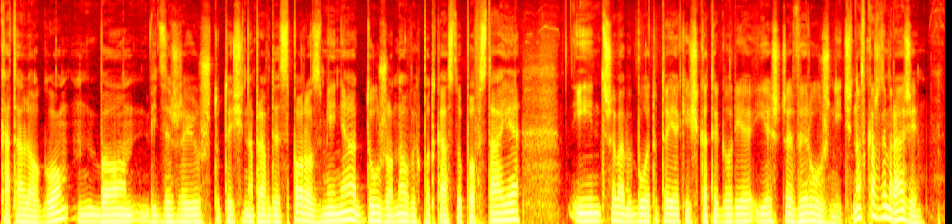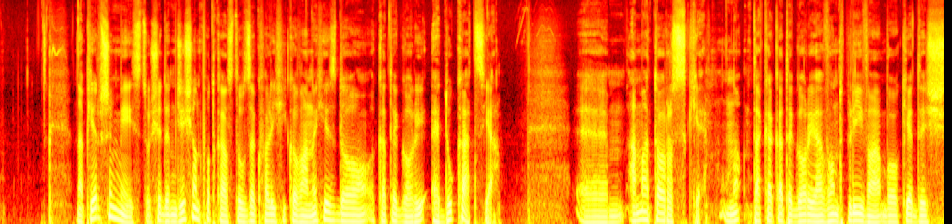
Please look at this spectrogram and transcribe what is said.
katalogu, bo widzę, że już tutaj się naprawdę sporo zmienia, dużo nowych podcastów powstaje i trzeba by było tutaj jakieś kategorie jeszcze wyróżnić. No w każdym razie. Na pierwszym miejscu 70 podcastów zakwalifikowanych jest do kategorii edukacja amatorskie. No, taka kategoria wątpliwa, bo kiedyś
